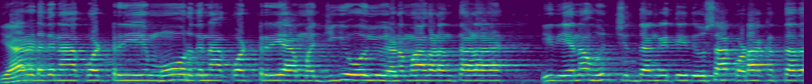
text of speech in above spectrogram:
ಎರಡು ದಿನ ಕೊಟ್ರಿ, ಮೂರು ದಿನ ಕೊಟ್ರಿ, ಆ ಮಜ್ಜಿಗೆ ಹೋಗಿ ಹೆಣ್ಮಗಳಂತಾಳ, ಇದೇನೋ ಹುಚ್ಚಿದ್ದಂಗೈತಿ, ದಿವಸ ಕೊಡಾಕತ್ತದ,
